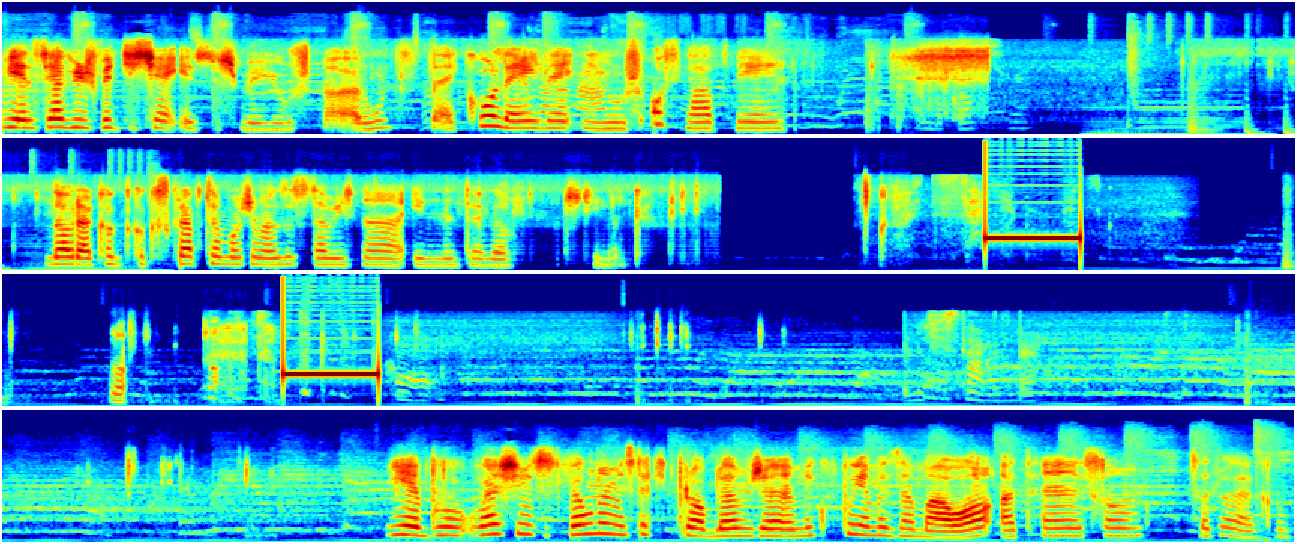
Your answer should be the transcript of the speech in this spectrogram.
Więc jak już widzicie, jesteśmy już na rundce kolejnej i już ostatniej. Dobra, Coxcrafta możemy zostawić na inny tego odcinek. No. Nie, bo właśnie z wełną jest taki problem, że my kupujemy za mało, a te są za daleko.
